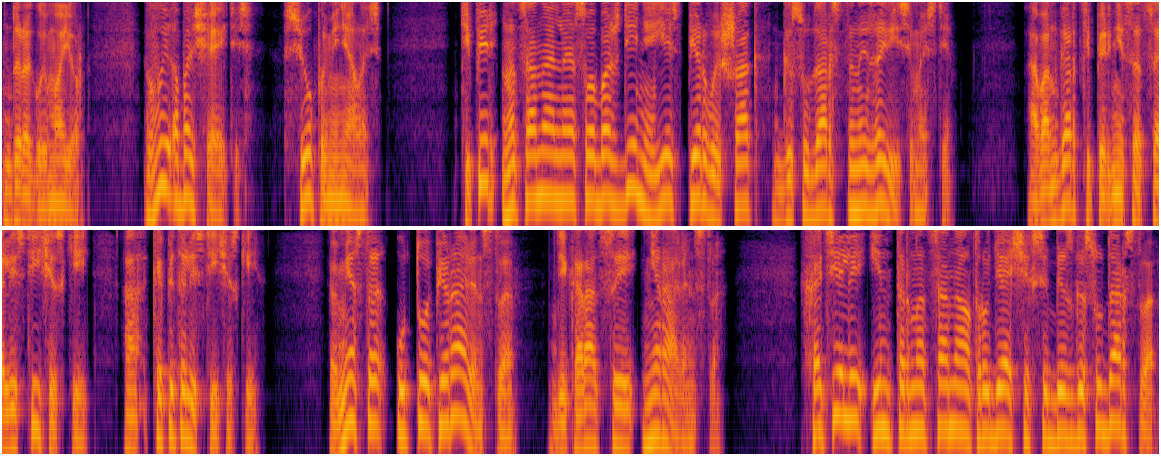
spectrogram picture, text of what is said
«Дорогой майор, вы обольщаетесь. Все поменялось. Теперь национальное освобождение есть первый шаг к государственной зависимости. Авангард теперь не социалистический, а капиталистический. Вместо утопии равенства – декорации неравенства. Хотели интернационал трудящихся без государства,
